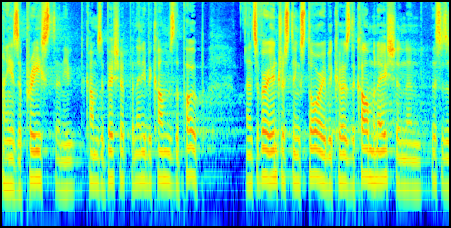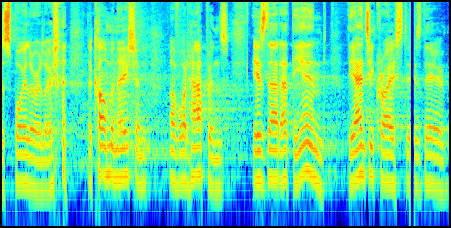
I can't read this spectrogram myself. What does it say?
and he is a priest, and he becomes a bishop, and then he becomes the pope. And it's a very interesting story because the culmination, and this is a spoiler alert, the culmination of what happens is that at the end, the Antichrist is there,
